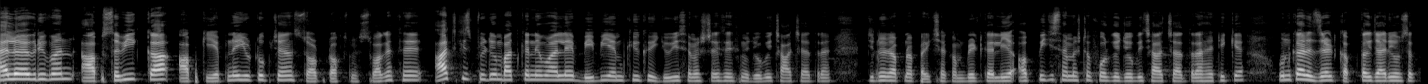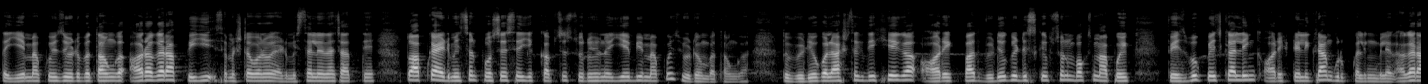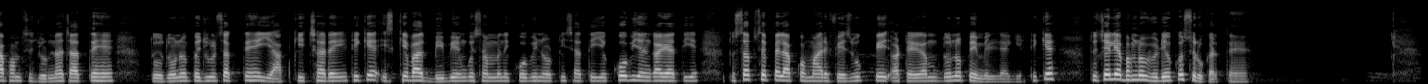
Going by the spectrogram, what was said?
Hello everyone, आप सभी का आपके अपने यूट्यूब चैनल सॉफ्ट टॉक्स में स्वागत है। आज की इस वीडियो में बात करने वाले B B M K U के यूजी सेमेस्टर सिक्स में जो भी छात्र छात्रा हैं, जिन्होंने अपना परीक्षा कंप्लीट कर लिया और पीजी सेमेस्टर फोर के जो भी छात्र छात्रा हैं, ठीक है, उनका रिज़ल्ट कब तक जारी हो सकता है, ये मैं आपको इस वीडियो बताऊँगा। और अगर आप पीजी सेमेस्टर वन में एडमिशन लेना चाहते हैं तो आपका एडमिशन प्रोसेस है, ये कब से शुरू होना ये भी मैं आपको इस वीडियो में बताऊँगा। तो वीडियो को लास्ट तक देखिएगा, और एक बात वीडियो के डिस्क्रिप्शन बॉक्स में आपको एक फेसबुक पेज का लिंक और एक टेलीग्राम ग्रुप का लिंक मिलेगा। अगर आप हमसे जुड़ना चाहते हैं तो दोनों पे जुड़ सकते हैं, ये आपकी इच्छा रही, ठीक है? इसके बाद बीबीएम के संबंधित कोई भी नोटिस आती है या कोई भी जानकारी आती है तो सबसे पहले आपको हमारे फेसबुक पेज और टेलीग्राम दोनों पे मिल जाएगी, ठीक है? तो चलिए अब हम लोग वीडियो को शुरू करते हैं।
